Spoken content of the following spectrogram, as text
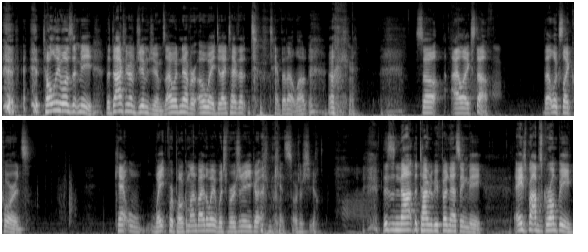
totally wasn't me. The doctor of Jim Jims. I would never. Oh wait, did I type that type that out loud? Okay. So I like stuff. That looks like chords. Can't wait for Pokemon, by the way. Which version are you going Get Sword or Shield. This is not the time to be finessing me. H Bomb's grumpy.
